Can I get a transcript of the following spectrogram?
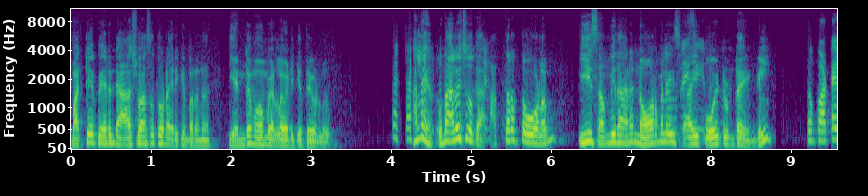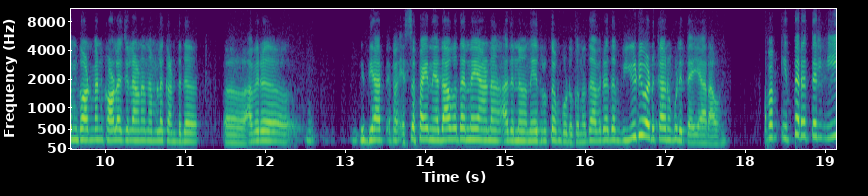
മറ്റേ പേരന്റെ ആശ്വാസത്തോടായിരിക്കും പറയുന്നത് എന്റെ മോൻ വെള്ളം അടിക്കത്തേ ഉള്ളൂ. അല്ലേ? ഒന്ന് ആലോചിച്ച് നോക്കുക അത്രത്തോളം ഈ സംവിധാനം നോർമലൈസ് ആയി പോയിട്ടുണ്ടെങ്കിൽ ഇപ്പം കോട്ടയം ഗവൺമെന്റ് കോളേജിലാണ് നമ്മൾ കണ്ടത്. അവർ വിദ്യാർത്ഥി എസ് എഫ് ഐ നേതാവ് തന്നെയാണ് അതിന് നേതൃത്വം കൊടുക്കുന്നത്. അവരത് വീഡിയോ എടുക്കാനും കൂടി തയ്യാറാവുന്നു. അപ്പം ഇത്തരത്തിൽ ഈ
